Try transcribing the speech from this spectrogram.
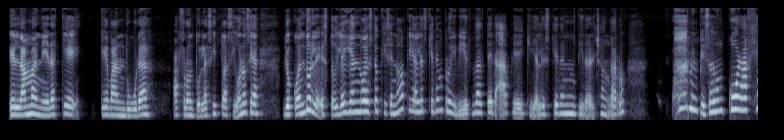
es la manera que, que Bandura afrontó la situación. O sea, yo cuando le estoy leyendo esto que dice, no, que ya les quieren prohibir dar terapia y que ya les quieren tirar el changarro, ¡ah! me empieza a dar un coraje.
